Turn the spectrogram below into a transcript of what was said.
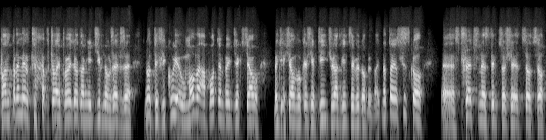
Pan premier wczoraj powiedział dla mnie dziwną rzecz, że notyfikuje umowę, a potem będzie chciał, będzie chciał w okresie pięciu lat więcej wydobywać. No to jest wszystko sprzeczne z tym, co się, co, co,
